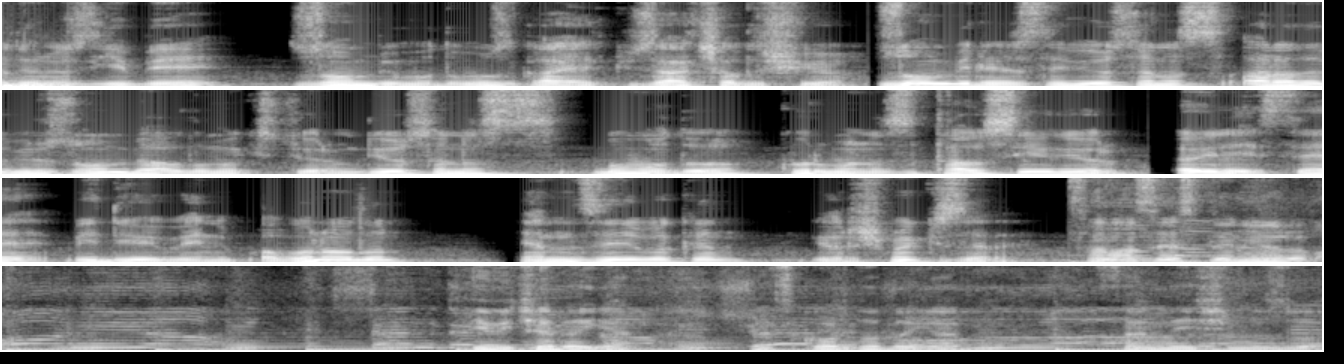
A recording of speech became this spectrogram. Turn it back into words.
Gördüğünüz gibi zombi modumuz gayet güzel çalışıyor. Zombileri seviyorsanız arada bir zombi avlamak istiyorum diyorsanız bu modu kurmanızı tavsiye ediyorum. Öyleyse videoyu beğenip abone olun. Kendinize iyi bakın. Görüşmek üzere. Sana sesleniyorum. Twitch'e de gel. Discord'a da gel. Seninle işimiz var.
